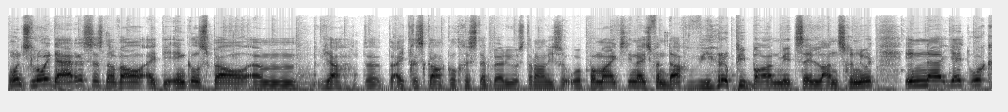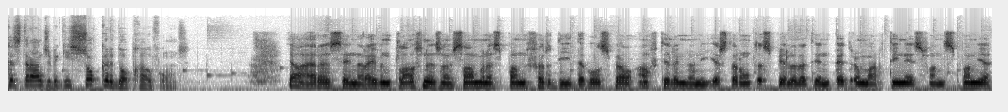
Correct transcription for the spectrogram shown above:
Ons Lloyd Harris is nou wel uit die enkelspel ehm um, ja, uitgeskakel gister by die Australiese Ope, maar ek sien hy's vandag weer op die baan met sy landsgenoot en uh, jy het ook gisterand so 'n bietjie sokker dopgehou vir ons. Ja, Harris en Ryan Klaasen is nou saam in 'n span vir die dubbelspel afdeling dan die eerste ronde speel hulle teen Pedro Martinez van Spanje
